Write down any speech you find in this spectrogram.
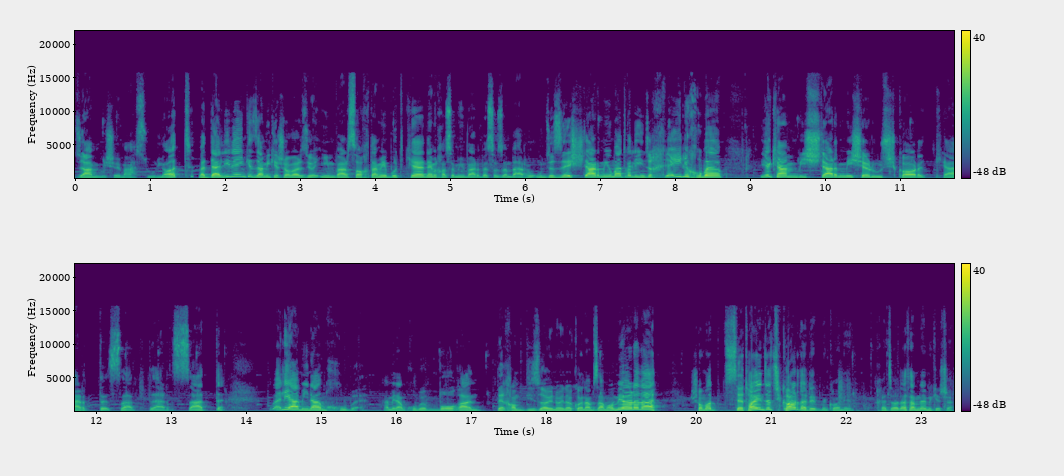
جمع میشه محصولات. و دلیل اینکه زمین کشاورزی رو اینور ساختم این بود که نمی‌خواستم اینور بسازم بر اونجا زشت در میومد ولی اینجا خیلی خوبه. یکم بیشتر میشه روش کار کرد صد درصد ولی همینم خوبه. همینم خوبه. واقعا بخوام دیزاین و اینا کنم زمان میاره و شما ستا اینجا چیکار دارید می‌کنید؟ خجالت هم نمی‌کشه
